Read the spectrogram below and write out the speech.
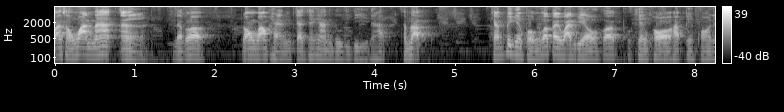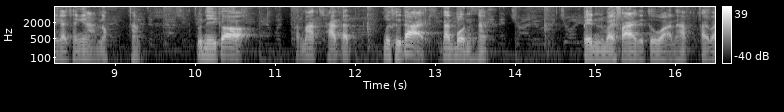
วันสองวันนะฮะเออแล้วก็ลองวางแผนการใช้งานดูดีๆนะครับสำหรับ แคมปิ้งอย่างผมก็ไปวันเดียวก็เพียงพอครับเพียงพอในการใช้งานเนาะครับรุ่นนี้ก็สามารถชาร์จแบตมือถือได้ด้านบนนะเป็น Wi-Fi ในตัวนะครับไฟไว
